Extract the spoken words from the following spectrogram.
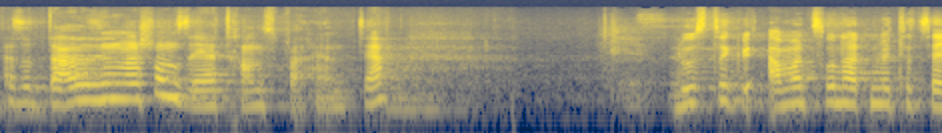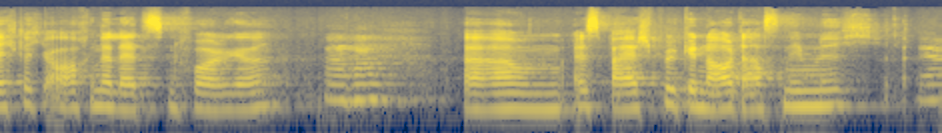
Also da sind wir schon sehr transparent. Ja? Lustig, Amazon hatten wir tatsächlich auch in der letzten Folge. Mhm. Ähm, als Beispiel genau das nämlich, ja.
